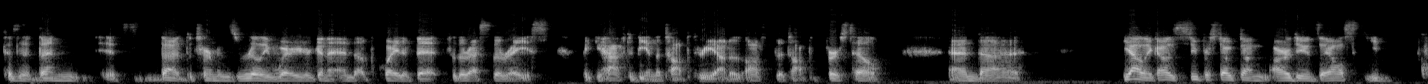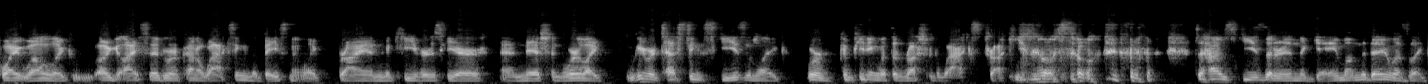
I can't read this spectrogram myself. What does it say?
because it then it's that determines really where you're going to end up quite a bit for the rest of the race. Like you have to be in the top three out of off the top of the first hill, and uh, yeah, like I was super stoked on our dudes. They all skied quite well. Like, like I said, we're kind of waxing in the basement. Like Brian McKeever's here and Nish, and we're like we were testing skis and like we're competing with the Russian wax truck, you know. So to have skis that are in the game on the day was like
